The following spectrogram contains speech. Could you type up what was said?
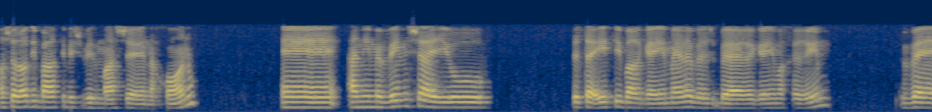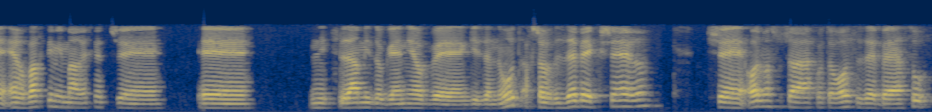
או שלא דיברתי בשביל מה שנכון. אה, אני מבין שהיו שטעיתי ברגעים האלה וברגעים אחרים, והרווחתי ממערכת שניצלה אה, מיזוגניה וגזענות. עכשיו, זה בהקשר שעוד משהו שהיה כותרות זה, באסו...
